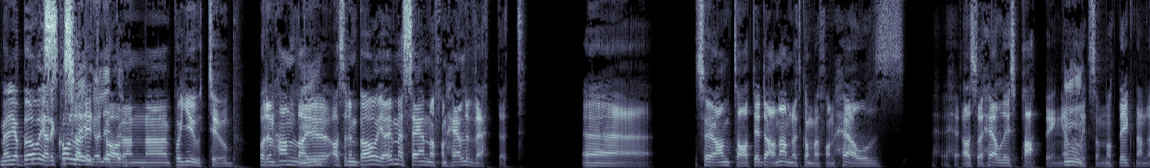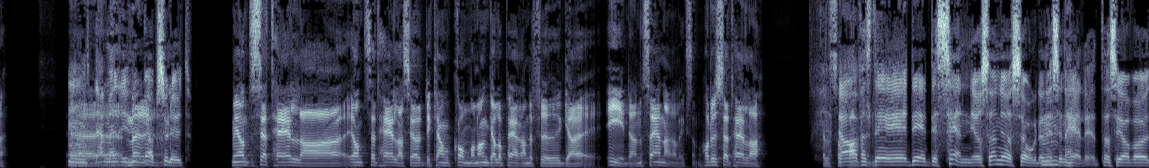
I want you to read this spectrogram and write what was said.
Men jag började kolla lite, lite på den uh, på YouTube. Och den handlar mm. ju, alltså den börjar ju med scener från helvetet. Uh, så jag antar att det är där namnet kommer från. Hells, alltså Hell is popping eller mm. liksom något liknande. Mm. Uh, ja, men, men, absolut. Men jag har inte sett hela, jag har inte sett hela så jag, det kanske kommer någon galopperande fluga i den senare. Liksom. Har du sett hela? Ja, fast det är, det är decennier sedan jag såg den mm. i sin helhet. Alltså jag var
